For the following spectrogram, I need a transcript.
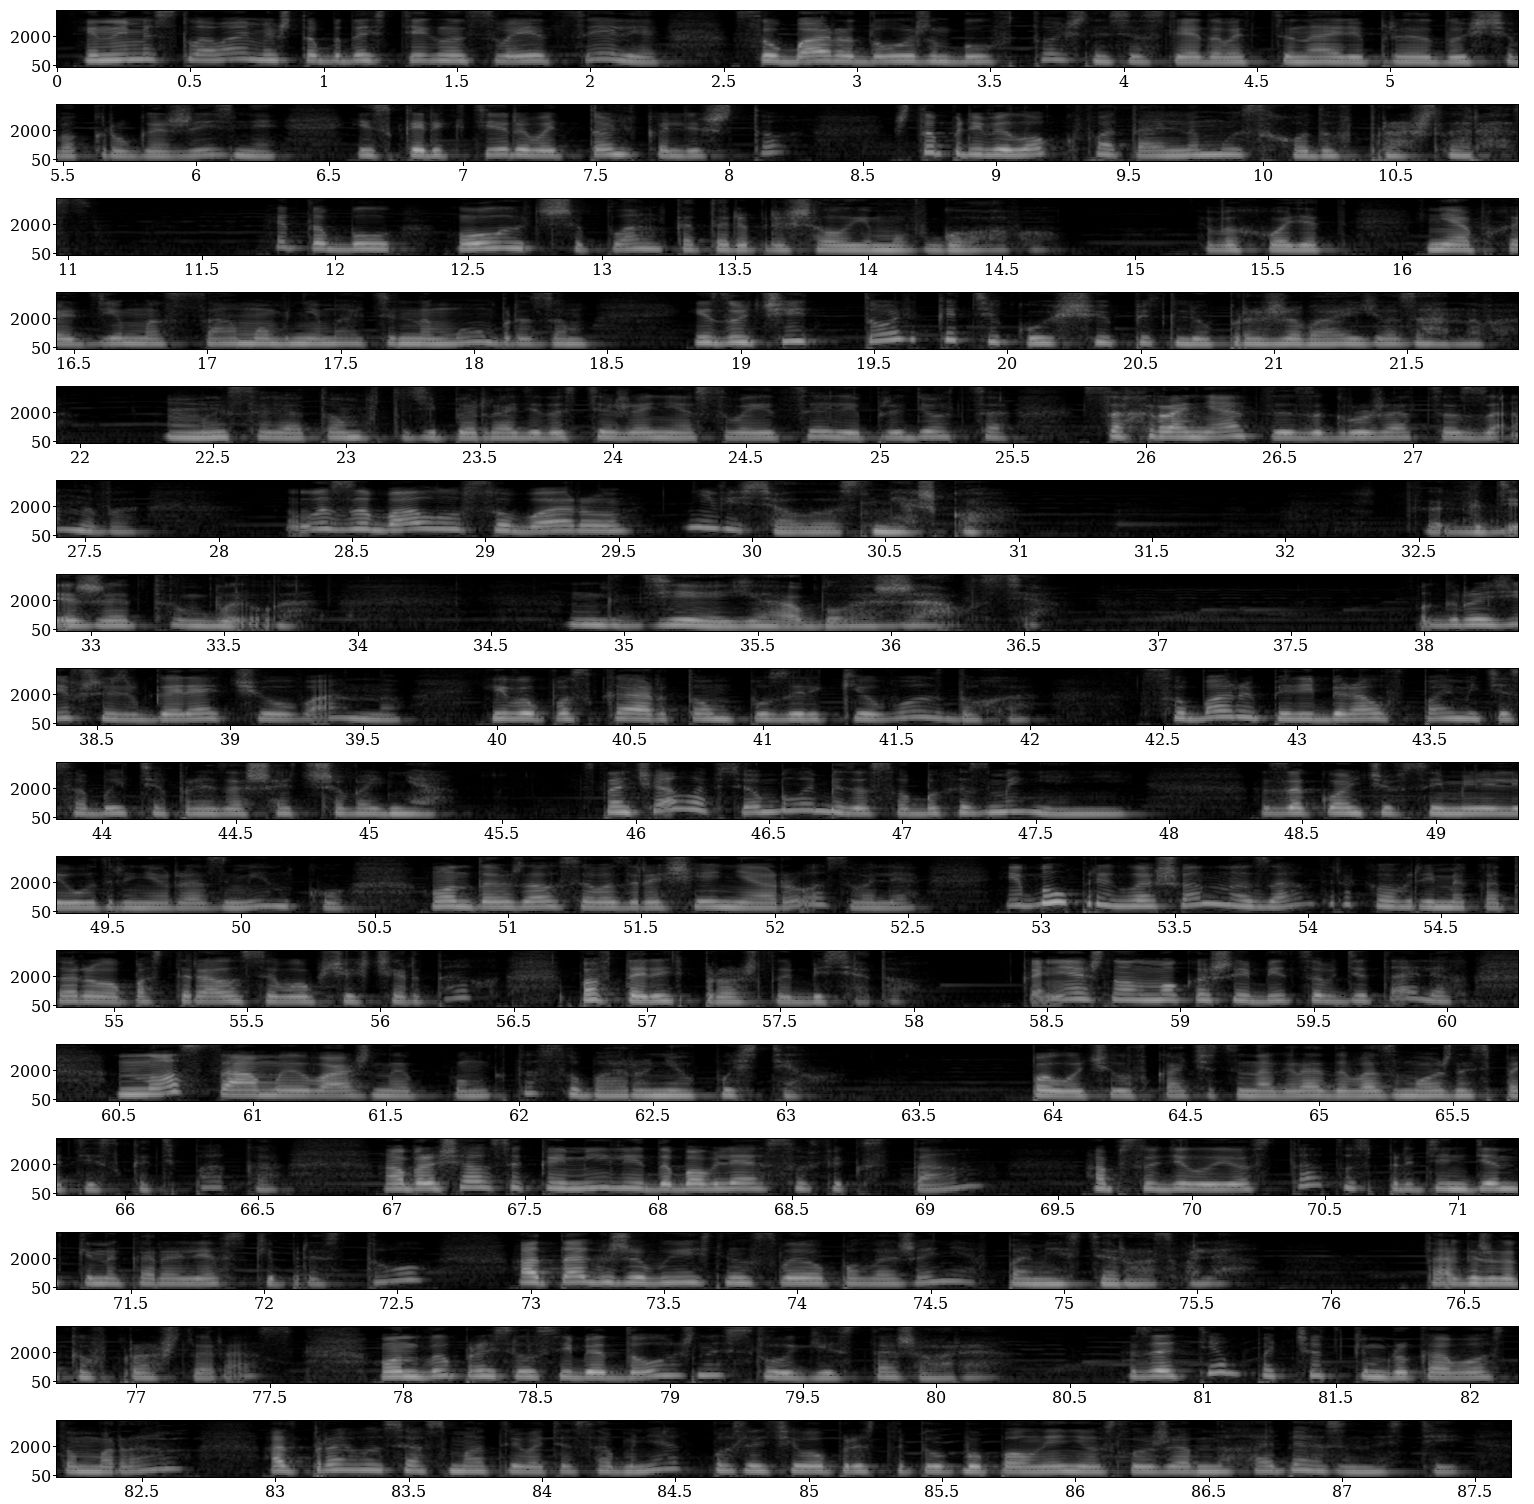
Иными словами, чтобы достигнуть своей цели, Субару должен был в точности следовать сценарию предыдущего круга жизни и скорректировать только лишь то, что привело к фатальному исходу в прошлый раз. Это был лучший план, который пришел ему в голову. Выходит, необходимо самым внимательным образом изучить только текущую петлю, проживая ее заново. Мысль о том, что теперь ради достижения своей цели придется сохраняться и загружаться заново, вызывала у Субару невеселую усмешку. Так где же это было? Где я облажался? Погрузившись в горячую ванну и выпуская ртом пузырьки воздуха, Субару перебирал в памяти события произошедшего дня. Сначала все было без особых изменений. Закончив с Эмилией утреннюю разминку, он дождался возвращения Розволя и был приглашен на завтрак, во время которого постарался в общих чертах повторить прошлую беседу. Конечно, он мог ошибиться в деталях, но самые важные пункты Субару не упустил. Получил в качестве награды возможность потискать Пака, обращался к Эмилии, добавляя суффикс «тан», обсудил ее статус претендентки на королевский престол, а также выяснил свое положение в поместье Розволя. Так же, как и в прошлый раз, он выпросил себе должность слуги-стажера. Затем, под чутким руководством Рам, отправился осматривать особняк, после чего приступил к выполнению служебных обязанностей –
